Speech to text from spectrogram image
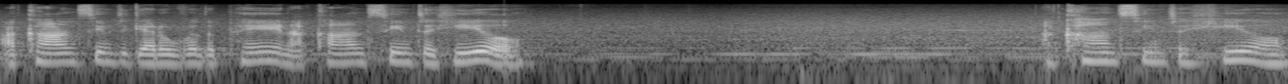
I can't seem to get over the pain. I can't seem to heal. I can't seem to heal.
